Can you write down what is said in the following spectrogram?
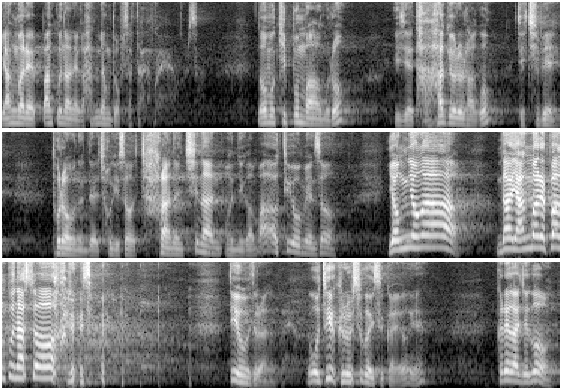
양말에 빵꾸 난 애가 한 명도 없었다는 거예요. 그래서 너무 기쁜 마음으로 이제 다 하교를 하고 이제 집에 돌아오는데 저기서 잘 아는 친한 언니가 막 뛰어오면서 영영아 나 양말에 빵꾸 났어 이러면서 뛰어오더라는 거예요. 어떻게 그럴 수가 있을까요? 예? 그래가지고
